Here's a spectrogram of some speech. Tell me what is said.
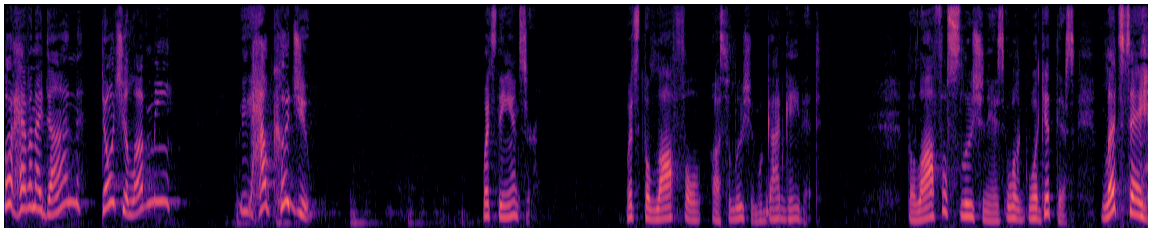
Lord, haven't I done? Don't you love me? How could you? What's the answer? What's the lawful uh, solution? Well, God gave it. The lawful solution is, well, well, get this. Let's say,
